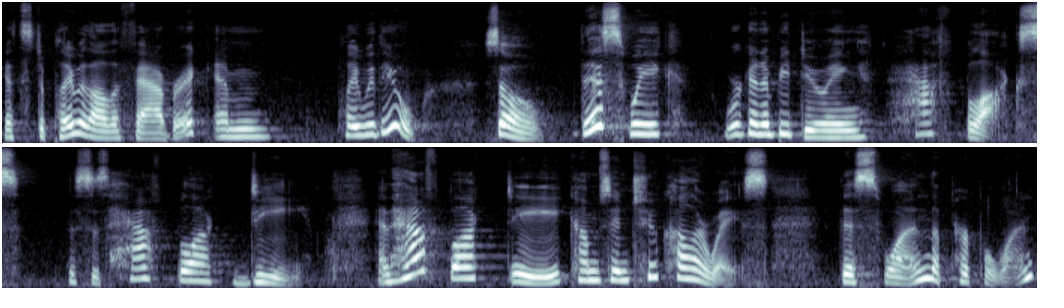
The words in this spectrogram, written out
gets to play with all the fabric and play with you. So this week, we're going to be doing half blocks. This is half block D. And half block D comes in two colorways. This one, the purple one,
